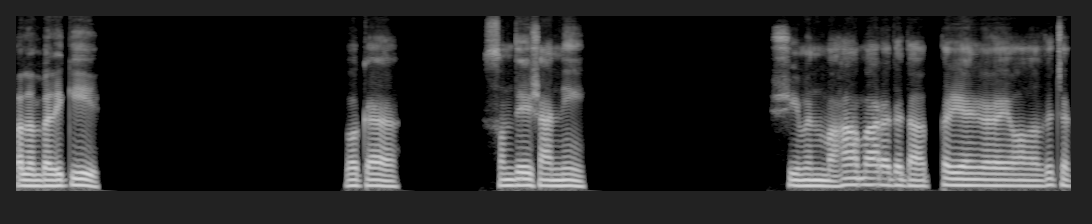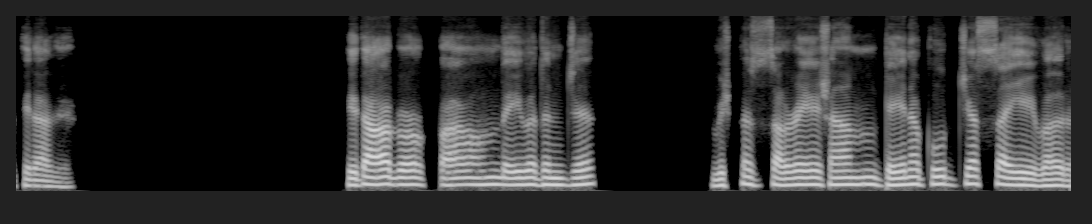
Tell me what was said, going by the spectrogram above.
వాళ్ళందరికీ ఒక సందేశాన్ని శ్రీమన్ మహాభారత తాత్పర్యంలో చెప్పిరాదు పితాగోపాం దైవతంచ విష్ణు సర్వేషాం తేన పూజ్య సైవర్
